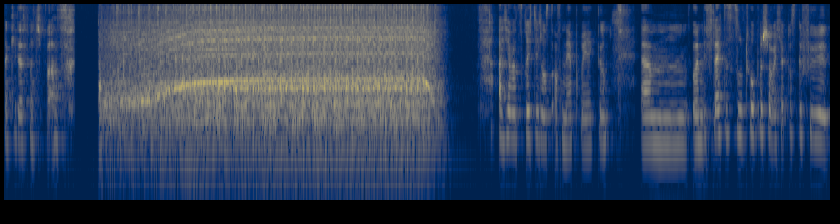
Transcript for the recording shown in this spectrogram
Okay, das macht Spaß. Ah, ich habe jetzt richtig Lust auf Nähprojekte. Ähm, und vielleicht ist es utopisch, aber ich habe das Gefühl,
